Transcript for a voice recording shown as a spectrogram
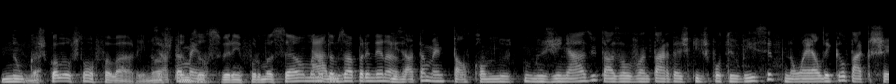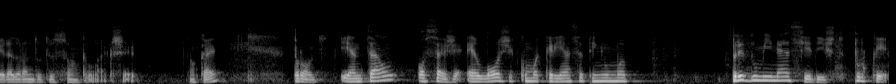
Nunca. Na escola eles estão a falar e nós Exatamente. estamos a receber a informação, mas ah, não estamos a aprender nada. Exatamente, tal como no, no, ginásio, estás a levantar 10 kg para o teu bíceps, não é ali que ele está a crescer, é durante o teu sono que ele vai crescer. Ok? Pronto. E então, ou seja, é lógico que uma criança tem uma predominância disto. Porquê?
